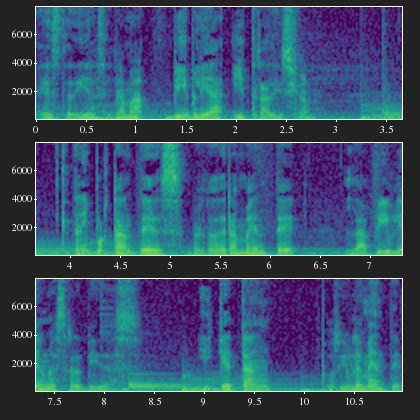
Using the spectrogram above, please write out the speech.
este día se llama Biblia y tradición. ¿Qué tan importante es verdaderamente la Biblia en nuestras vidas? ¿Y qué tan posiblemente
